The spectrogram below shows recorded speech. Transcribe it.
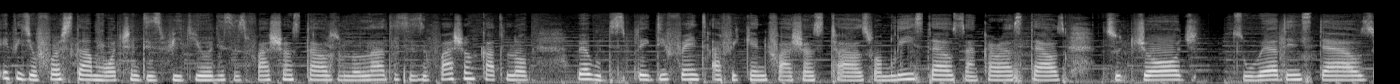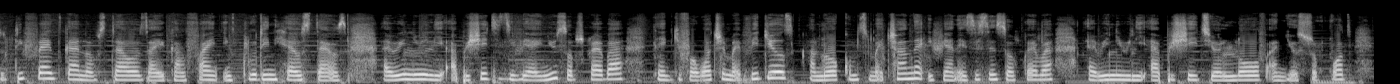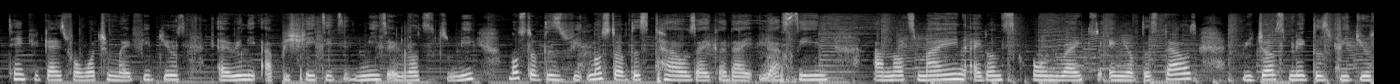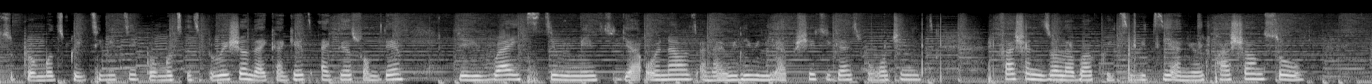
if it's your first time watching this video this is fashion styles lola this is a fashion catalog where we display different african fashion styles from lee styles Ankara styles to george to wedding styles different kind of styles that you can find including hairstyles. I really really appreciate it. If you're a new subscriber thank you for watching my videos and welcome to my channel. If you're an existing subscriber i really really appreciate your love and your support. Thank you guys for watching my videos. I really appreciate it. It means a lot to me. Most of this most of the styles I, that you are seeing are not mine. I don't own right to any of the styles we just make this video to promote creativity promote inspiration that i can get ideas from them. The right still remains to their owners and i really really appreciate you guys for watching it. Fashion is all about creativity and your passion so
